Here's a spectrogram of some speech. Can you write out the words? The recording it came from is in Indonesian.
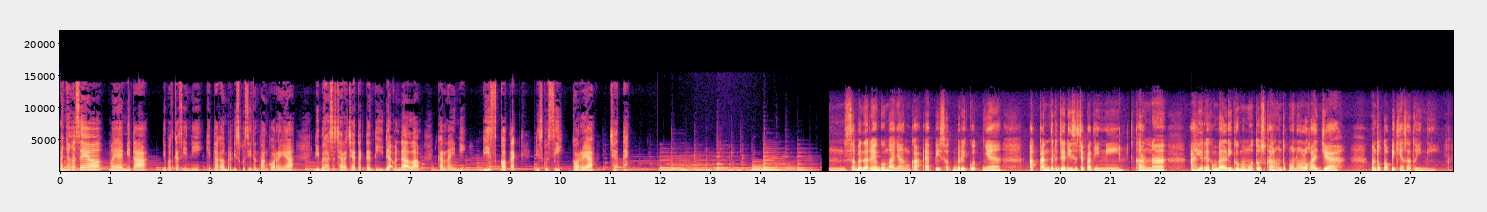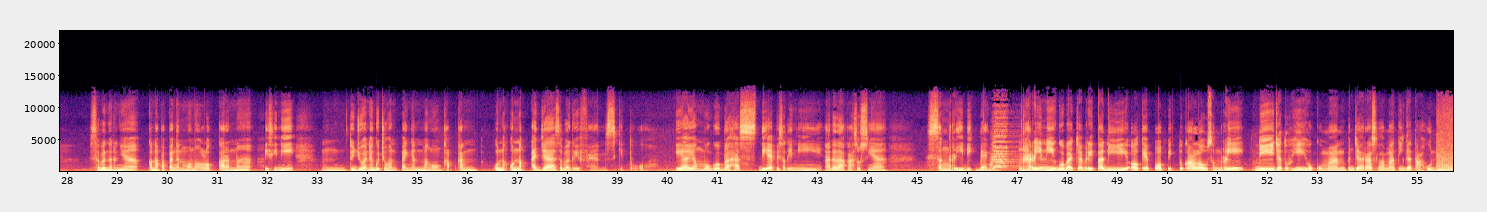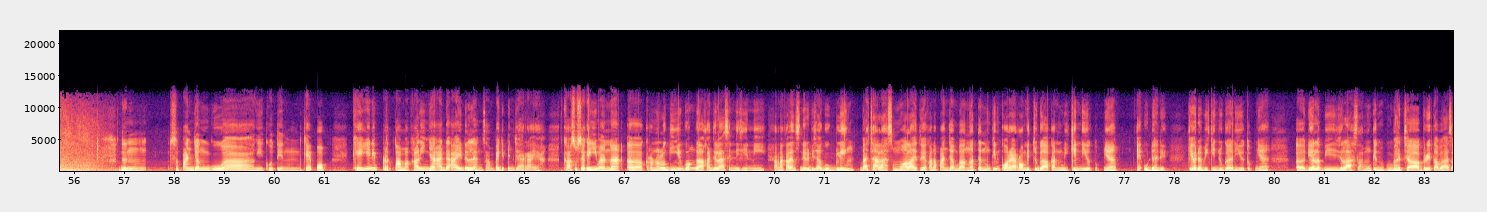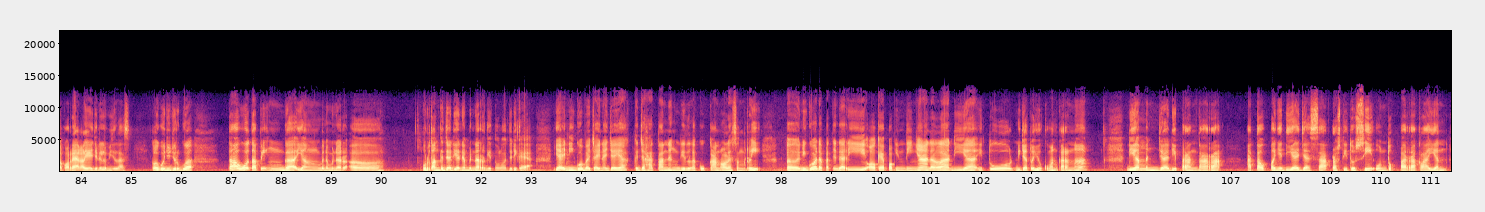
Annyeonghaseyo, Maya Di podcast ini, kita akan berdiskusi tentang Korea, dibahas secara cetek dan tidak mendalam, karena ini diskotek, diskusi Korea cetek. Hmm, sebenarnya gue gak nyangka episode berikutnya akan terjadi secepat ini, karena akhirnya kembali gue memutuskan untuk monolog aja untuk topik yang satu ini. Sebenarnya kenapa pengen monolog karena di sini hmm, tujuannya gue cuman pengen mengungkapkan unek-unek aja sebagai fans gitu. Ya yang mau gue bahas di episode ini adalah kasusnya Sengri Big Bang. Hari ini gue baca berita di All K-pop itu kalau Sengri dijatuhi hukuman penjara selama 3 tahun. Dan sepanjang gua ngikutin K-pop kayaknya ini pertama kalinya ada idol yang sampai di penjara ya. Kasusnya kayak gimana? Uh, kronologinya gue nggak akan jelasin di sini karena kalian sendiri bisa googling, bacalah semualah itu ya karena panjang banget dan mungkin Korea Romit juga akan bikin di YouTube-nya. Eh udah deh, kayak udah bikin juga di YouTube-nya. Uh, dia lebih jelas lah, mungkin baca berita bahasa Korea kali ya, jadi lebih jelas. Kalau gue jujur gue tahu tapi enggak yang bener-bener uh, urutan kejadiannya bener gitu loh jadi kayak ya ini gue bacain aja ya kejahatan yang dilakukan oleh Sengri uh, ini gue dapatnya dari All K-pop intinya adalah dia itu dijatuhi hukuman karena dia menjadi perantara atau penyedia jasa prostitusi untuk para klien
